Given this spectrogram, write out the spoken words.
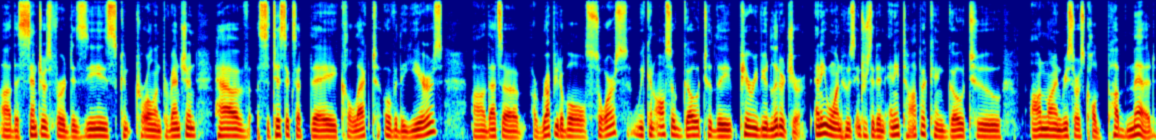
Uh, the Centers for Disease Control and Prevention have statistics that they collect over the years. Uh, that's a, a, reputable source. We can also go to the peer reviewed literature. Anyone who's interested in any topic can go to online resource called PubMed,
